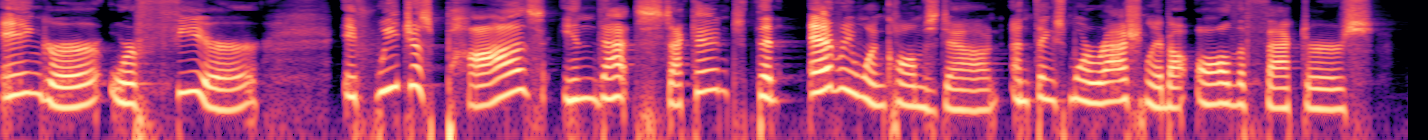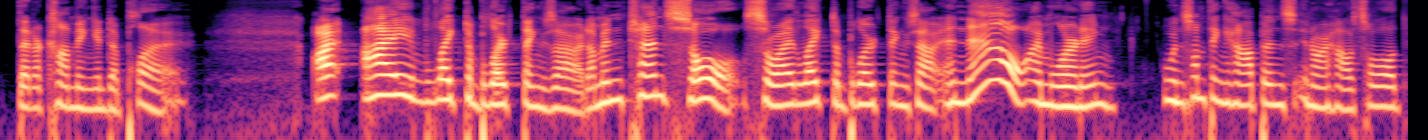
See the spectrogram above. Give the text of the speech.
anger or fear, if we just pause in that second, then everyone calms down and thinks more rationally about all the factors that are coming into play. I I like to blurt things out. I'm an intense soul, so I like to blurt things out. And now I'm learning when something happens in our household,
